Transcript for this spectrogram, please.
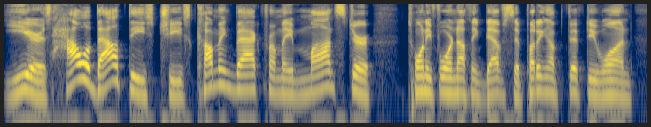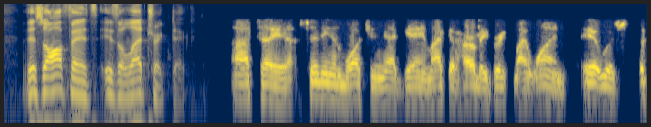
years. How about these Chiefs coming back from a monster 24 nothing deficit, putting up 51? This offense is electric, Dick. I'll tell you, sitting and watching that game, I could hardly drink my wine. It was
